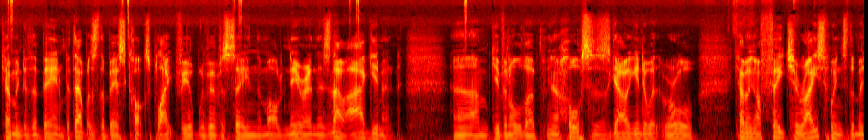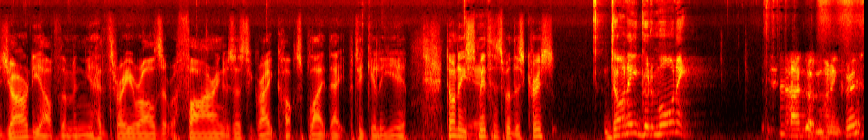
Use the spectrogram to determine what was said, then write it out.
coming to the bend. But that was the best Cox Plate field we've ever seen in the modern era, and there's no argument. Um, given all the you know horses going into it were all coming off feature race wins, the majority of them, and you had three year olds that were firing. It was just a great Cox Plate that particular year. Donny Smith is with us, Chris. Donny, good morning. Uh, good morning, Chris.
